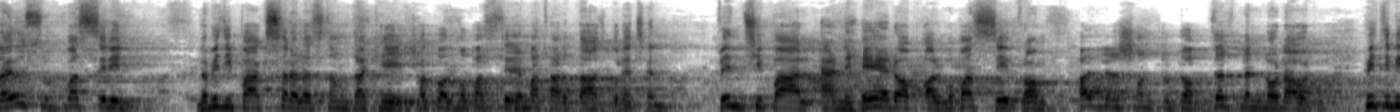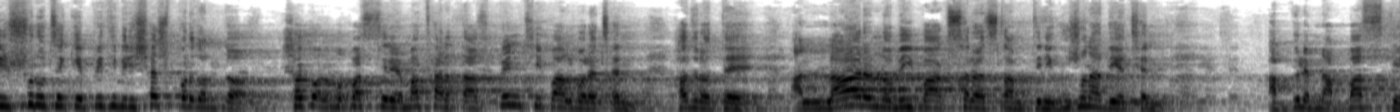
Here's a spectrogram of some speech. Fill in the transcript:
রায়ুস সকল মাথার তাজ বলেছেন। Principal and head of all মুফাসসির from first to no doubt পৃথিবীর শুরু থেকে পৃথিবীর শেষ পর্যন্ত সকল মুফাসসিরের মাথার তাজ প্রিন্সিপাল বলেছেন হজরতে আল্লাহর নবী পাক আলাইহি তিনি ঘোষণা দিয়েছেন, আব্দুল ইবনে আব্বাসকে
